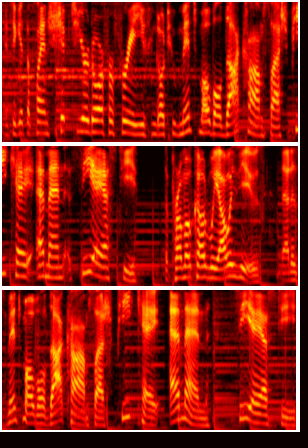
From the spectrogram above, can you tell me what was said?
and to get the plan shipped to your door for free, you can go to mintmobile.com slash PKMNCAST. The promo code we always use, that is mintmobile.com slash PKMNCAST.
